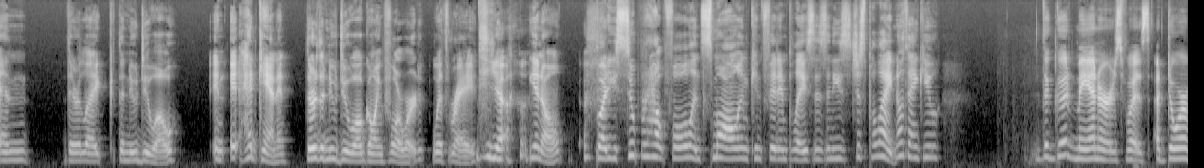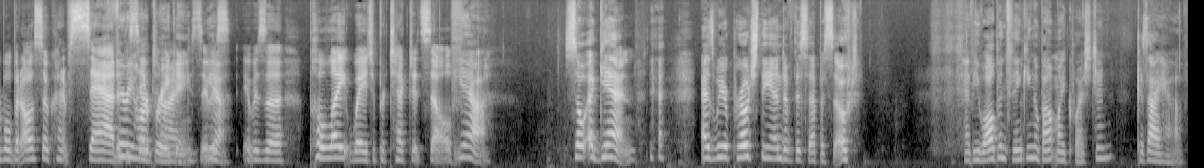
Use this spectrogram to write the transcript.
and they're like the new duo. In it, headcanon, they're the new duo going forward with Rey. yeah. you know, but he's super helpful and small and can fit in places and he's just polite. No, thank you. the good manners was adorable, but also kind of sad. Very at the same heartbreaking. Time, it Yeah. was it was a polite way to protect itself. Yeah. So again, as we approach the end of this episode, have you all been thinking about my question? Because I have.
